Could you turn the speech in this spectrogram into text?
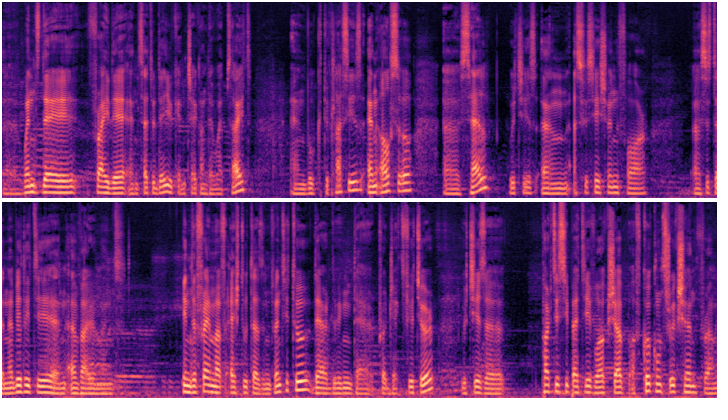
uh, Wednesday, Friday, and Saturday. You can check on their website and book the classes. And also, uh, CELL, which is an association for uh, sustainability and environment. In the frame of Esch 2022, they are doing their project Future, which is a participative workshop of co-construction from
